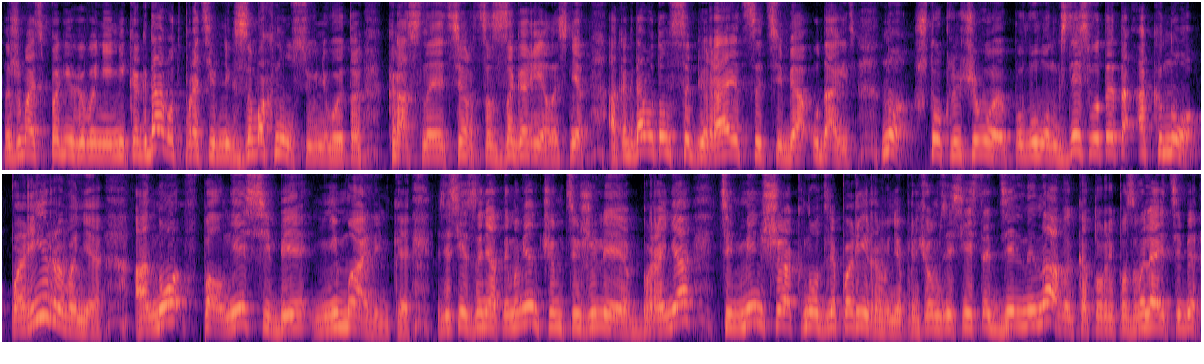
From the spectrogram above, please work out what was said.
нажимать парирование не когда вот противник замахнулся, у него это красное сердце загорелось, нет, а когда вот он собирается тебя ударить. Но, что ключевое по Вулонг, здесь вот это окно парирования, оно вполне себе не маленькое. Здесь есть занятный момент, чем тяжелее броня, тем меньше окно для парирования. Причем здесь есть отдельный навык, который позволяет тебе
